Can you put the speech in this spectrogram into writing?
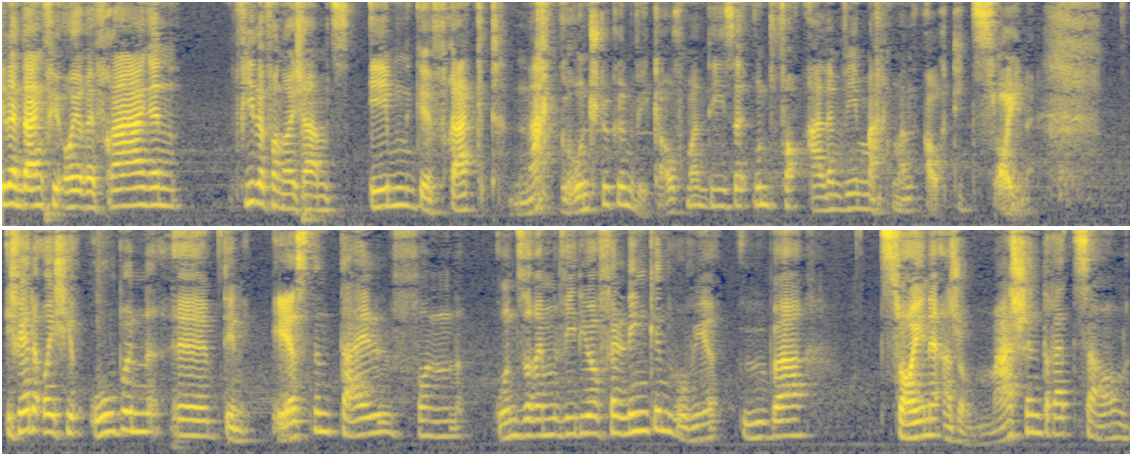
Vielen Dank für eure Fragen. Viele von euch haben es eben gefragt nach Grundstücken, wie kauft man diese und vor allem, wie macht man auch die Zäune. Ich werde euch hier oben äh, den ersten Teil von unserem Video verlinken, wo wir über Zäune, also Maschendrahtzaun,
